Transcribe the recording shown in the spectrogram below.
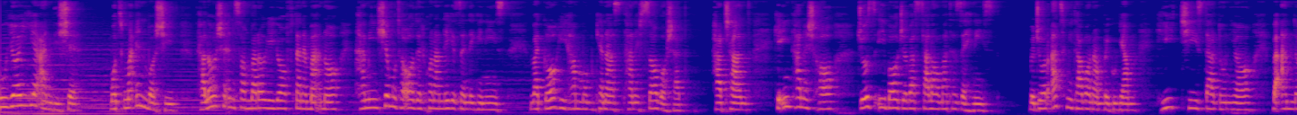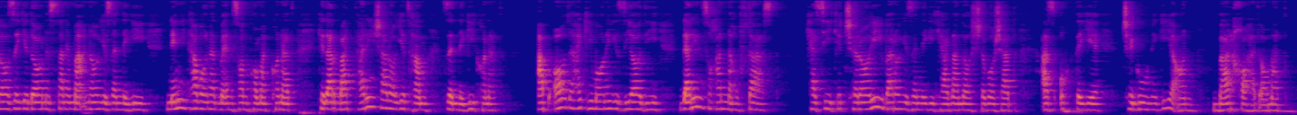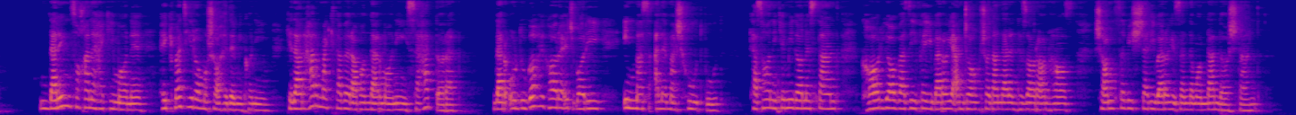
پویایی اندیشه. مطمئن باشید تلاش انسان برای یافتن معنا همیشه متعادل کننده زندگی نیست و گاهی هم ممکن است تنشزا باشد. هرچند که این تنشها جزئی واجب از سلامت ذهنی است. به جرأت می توانم بگویم هیچ چیز در دنیا به اندازه دانستن معنای زندگی نمی تواند به انسان کمک کند که در بدترین شرایط هم زندگی کند. ابعاد حکیمانه زیادی در این سخن نهفته است. کسی که چرایی برای زندگی کردن داشته باشد از عهده چگونگی آن برخواهد آمد. در این سخن حکیمانه حکمتی را مشاهده می کنیم که در هر مکتب روان درمانی صحت دارد. در اردوگاه کار اجباری این مسئله مشهود بود. کسانی که می‌دانستند کار یا وظیفه‌ای برای انجام شدن در انتظار آنهاست شانس بیشتری برای زنده ماندن داشتند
